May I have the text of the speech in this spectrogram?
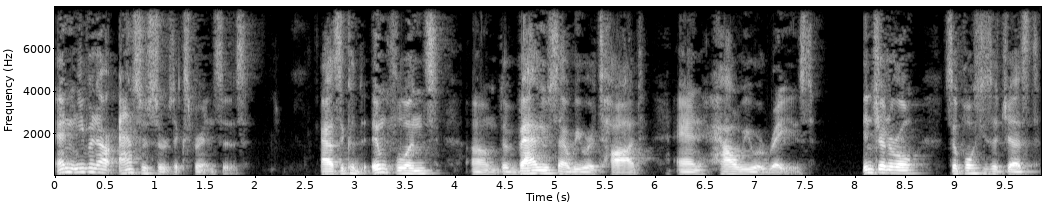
and even our ancestors' experiences, as it could influence um, the values that we were taught and how we were raised. In general, Sapolsky suggests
